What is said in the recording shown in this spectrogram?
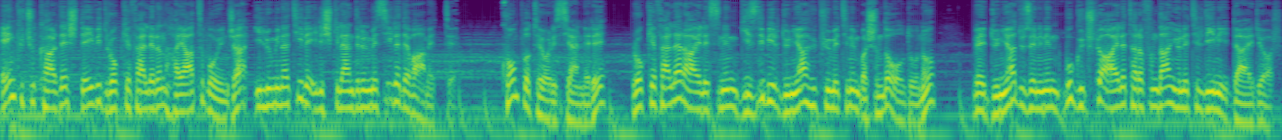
en küçük kardeş David Rockefeller'ın hayatı boyunca Illuminati ile ilişkilendirilmesiyle devam etti. Komplo teorisyenleri, Rockefeller ailesinin gizli bir dünya hükümetinin başında olduğunu ve dünya düzeninin bu güçlü aile tarafından yönetildiğini iddia ediyor.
